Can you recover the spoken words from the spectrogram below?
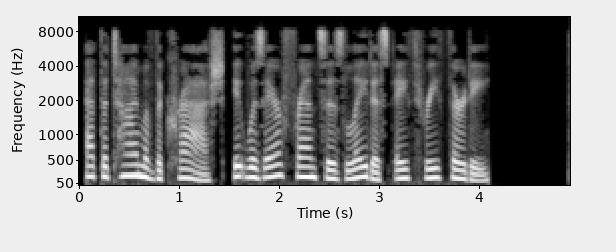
At the time of the crash, it was Air France's latest A330.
